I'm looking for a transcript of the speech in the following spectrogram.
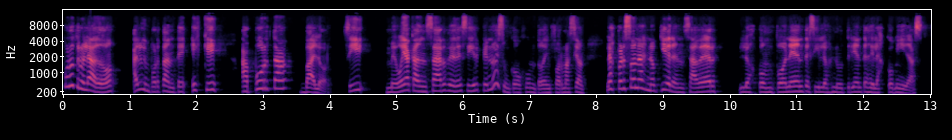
Por otro lado, algo importante es que aporta valor, ¿sí? Me voy a cansar de decir que no es un conjunto de información. Las personas no quieren saber los componentes y los nutrientes de las comidas.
